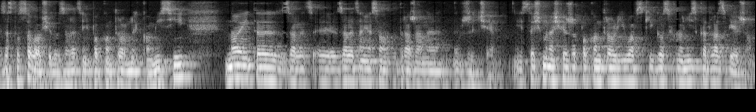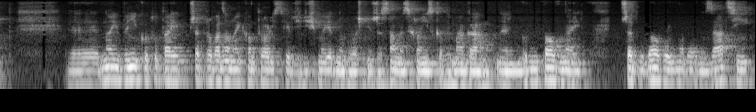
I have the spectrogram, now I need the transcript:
zastosował się do zaleceń pokontrolnych komisji, no i te zalecenia są wdrażane w życie. Jesteśmy na świeżo po kontroli ławskiego schroniska dla zwierząt. E, no i w wyniku tutaj przeprowadzonej kontroli stwierdziliśmy jednogłośnie, że same schronisko wymaga e, gruntownej przebudowy i modernizacji.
